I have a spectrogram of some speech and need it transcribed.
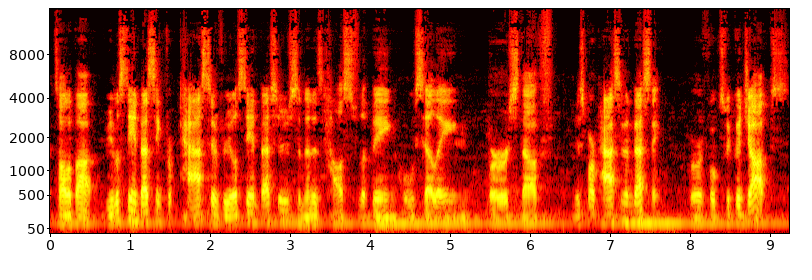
It's all about real estate investing for passive real estate investors, and then house flipping, wholesaling, BRRRR stuff. There's more passive investing for folks with good jobs.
